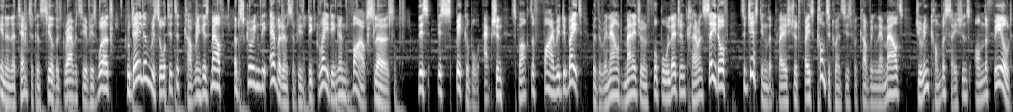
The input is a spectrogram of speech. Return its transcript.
In an attempt to conceal the gravity of his words, Kudela resorted to covering his mouth, obscuring the evidence of his degrading and vile slurs. This despicable action sparked a fiery debate, with the renowned manager and football legend Clarence Seedorf suggesting that players should face consequences for covering their mouths during conversations on the field.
